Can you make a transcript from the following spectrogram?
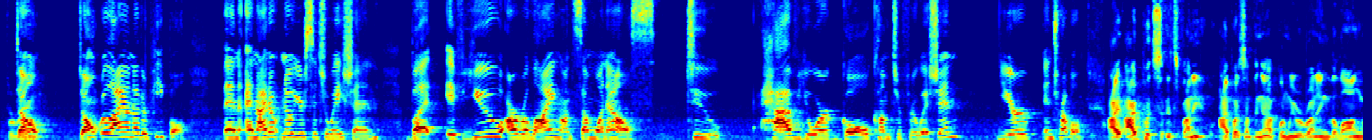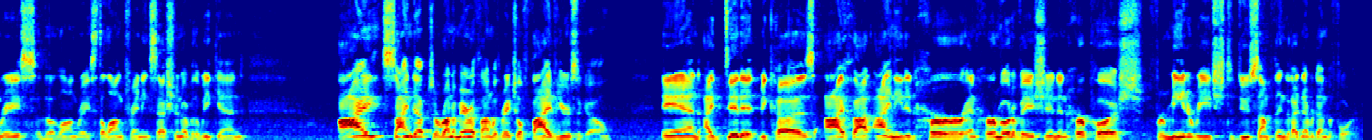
For real. Don't rely on other people. And and I don't know your situation, but if you are relying on someone else to have your goal come to fruition, you're in trouble. I, I put it's funny. I put something up when we were running the long race, the long race, the long training session over the weekend. I signed up to run a marathon with Rachel five years ago, and I did it because I thought I needed her and her motivation and her push for me to reach to do something that I'd never done before.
